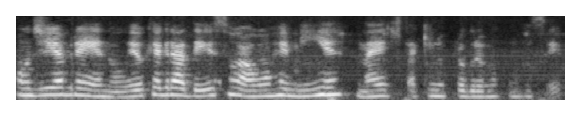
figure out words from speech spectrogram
Bom dia, Breno. Eu que agradeço, a honra é minha, né, de estar aqui no programa com você.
